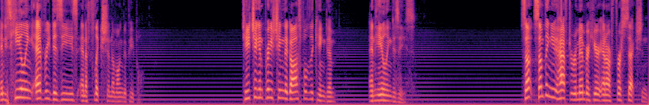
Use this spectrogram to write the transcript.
and he's healing every disease and affliction among the people. Teaching and preaching the gospel of the kingdom and healing disease. So, something you have to remember here in our first section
